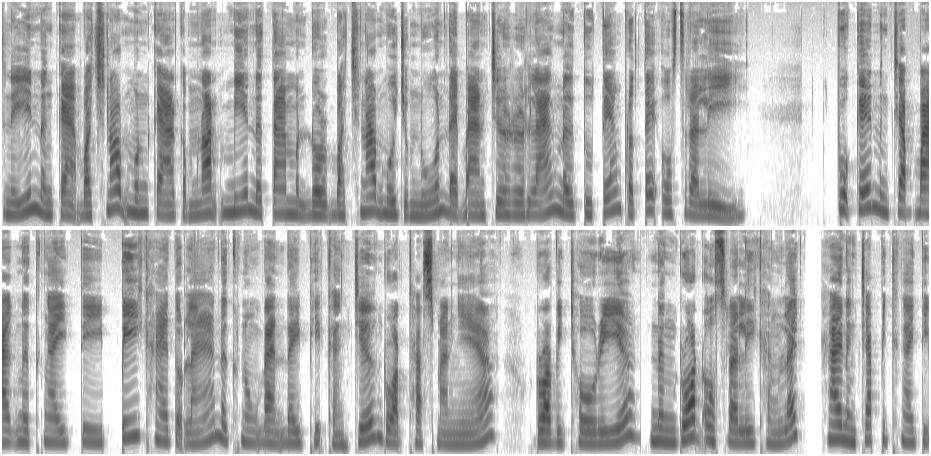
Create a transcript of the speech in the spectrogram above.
សណីនិងការបោះឆ្នោតមុនកាលកំណត់មាននៅតាមមណ្ឌលបោះឆ្នោតមួយចំនួនដែលបានជ្រើសរើសឡើងនៅទូទាំងប្រទេសអូស្ត្រាលីពួកគេនឹងចាប់បើកនៅថ្ងៃទី2ខែតុលានៅក្នុងដែនដីភាគខាងជើងរដ្ឋ Tasmania រដ្ឋ Victoria និងរដ្ឋអូស្ត្រាលីខាងលិចហើយនឹងចាប់ពីថ្ងៃទី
